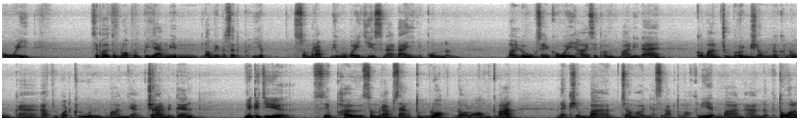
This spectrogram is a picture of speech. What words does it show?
Covey សៀវភៅទម្លាប់7យ៉ាងមានដ៏មានប្រសិទ្ធភាពសម្រាប់យុវវ័យជាស្នាដៃនិពន្ធដោយលោកសេនខូយហើយសៀវភៅមួយក្បាលនេះដែរក៏បានជំរុញខ្ញុំនៅក្នុងការអភិវឌ្ឍខ្លួនបានយ៉ាងច្រើនមែនទែនវាគឺជាសៀវភៅសម្រាប់សាងទម្លាប់ដ៏ល្អមួយក្បាលដែលខ្ញុំបាទចង់ឲ្យអ្នកស្ដាប់ទាំងអស់គ្នា បានអានដោយផ្ទាល់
